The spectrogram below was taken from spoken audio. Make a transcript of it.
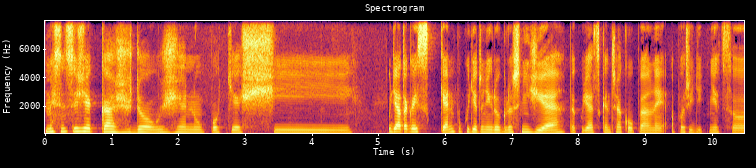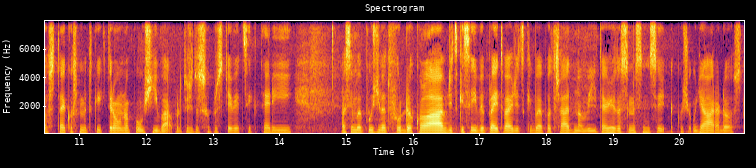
myslím si, že každou ženu potěší udělat takový sken, pokud je to někdo, kdo s ní žije, tak udělat sken třeba koupelny a pořídit něco z té kosmetiky, kterou ona používá, protože to jsou prostě věci, které vlastně bude používat furt dokola, vždycky se jí vyplejtvá, vždycky bude potřebovat nový, takže to si myslím si, jako, že udělá radost.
